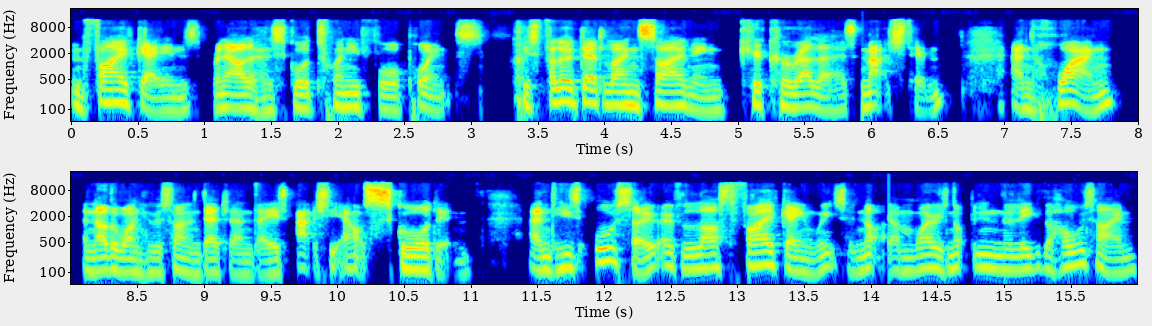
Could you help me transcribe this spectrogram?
in five games, Ronaldo has scored 24 points. His fellow deadline signing, Cucurella, has matched him, and Hwang another one who was signed on deadline day, has actually outscored him. And he's also, over the last five game weeks, so not I'm aware he's not been in the league the whole time,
